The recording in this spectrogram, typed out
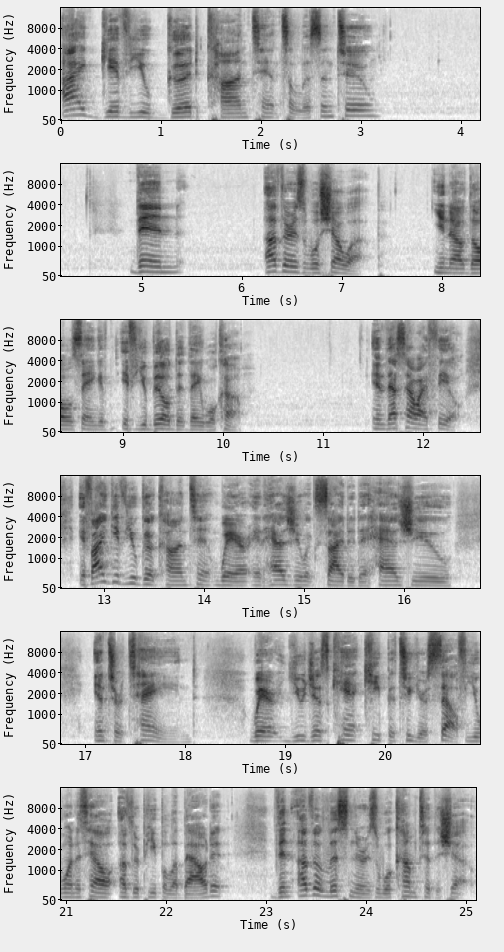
I give you good content to listen to, then others will show up. You know, the old saying, if, if you build it, they will come. And that's how I feel. If I give you good content where it has you excited, it has you entertained, where you just can't keep it to yourself, you want to tell other people about it, then other listeners will come to the show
